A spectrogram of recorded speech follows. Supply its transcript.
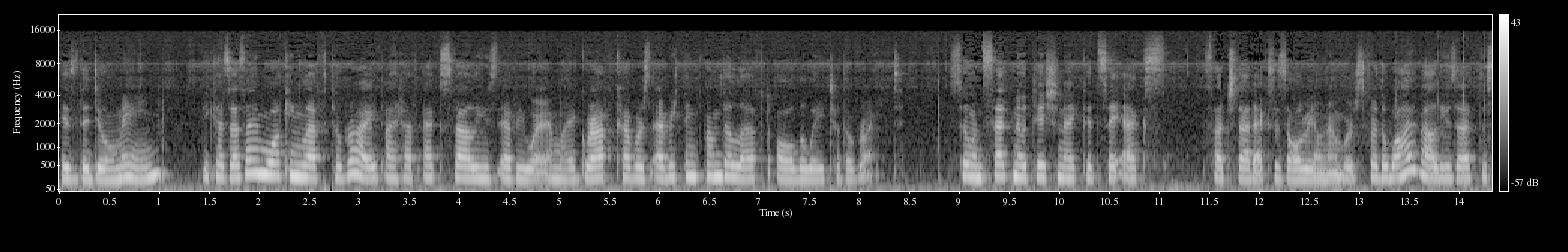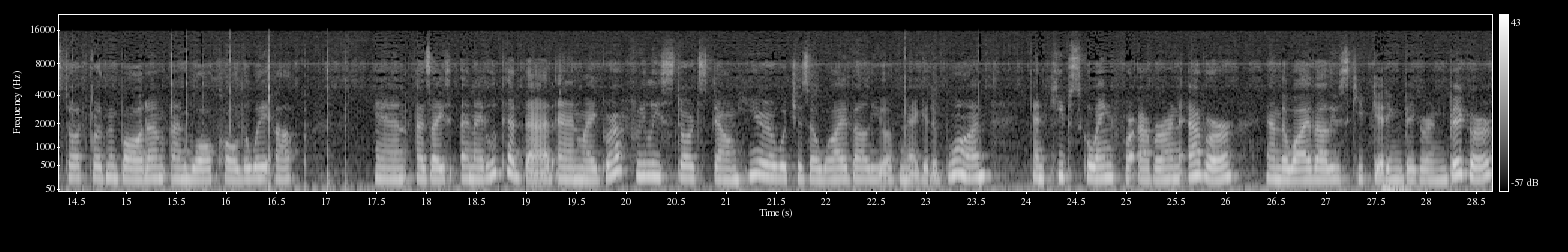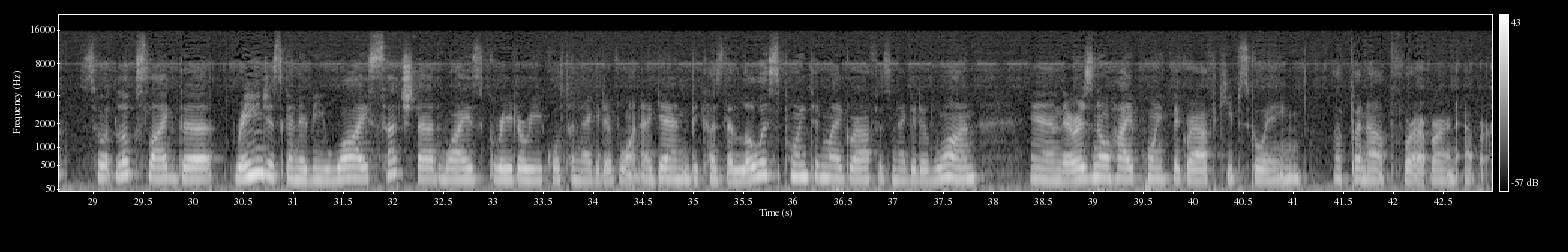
is the domain because as I'm walking left to right, I have x values everywhere and my graph covers everything from the left all the way to the right. So in set notation, I could say x such that x is all real numbers. For the y values, I have to start from the bottom and walk all the way up and as I and I look at that and my graph really starts down here which is a y value of negative 1 and keeps going forever and ever and the y values keep getting bigger and bigger. So it looks like the range is going to be y such that y is greater or equal to negative 1 again because the lowest point in my graph is negative 1 and there is no high point the graph keeps going up and up forever and ever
